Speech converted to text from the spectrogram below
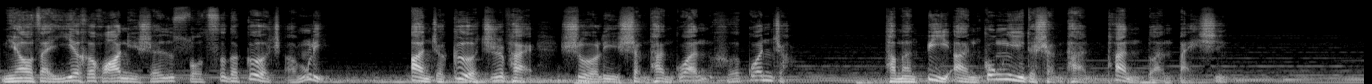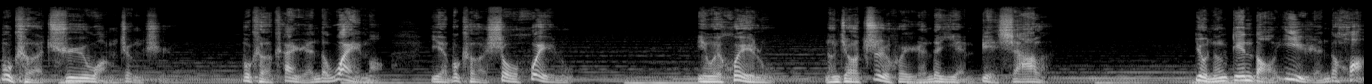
你要在耶和华你神所赐的各城里，按着各支派设立审判官和官长，他们必按公义的审判判断百姓。不可屈枉正直，不可看人的外貌，也不可受贿赂，因为贿赂。能叫智慧人的眼变瞎了，又能颠倒一人的话。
